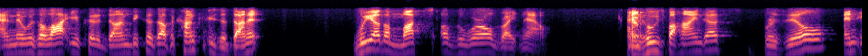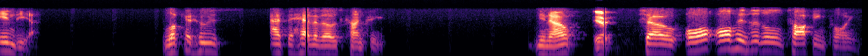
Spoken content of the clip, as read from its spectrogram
and there was a lot you could have done because other countries have done it. We are the mutts of the world right now, and Yep. who's behind us? Brazil and India. Look at who's at the head of those countries. You know, Yep. so all all his little talking points,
